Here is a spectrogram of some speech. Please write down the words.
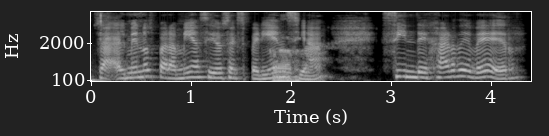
O sea, al menos para mí ha sido esa experiencia, sin dejar de ver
